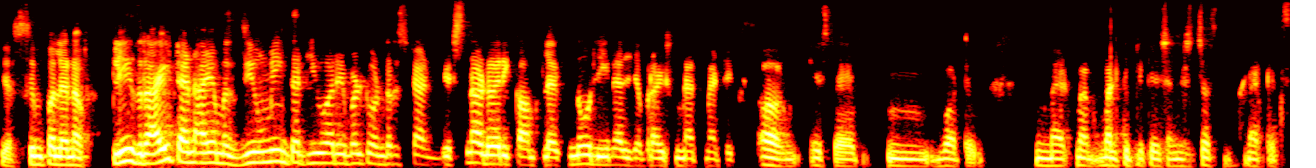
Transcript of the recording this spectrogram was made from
Yes, simple enough please write and i am assuming that you are able to understand. It's not very complex. No linear algebra it's mathematics. Um, it's a um, what multiplication. It's just matrix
